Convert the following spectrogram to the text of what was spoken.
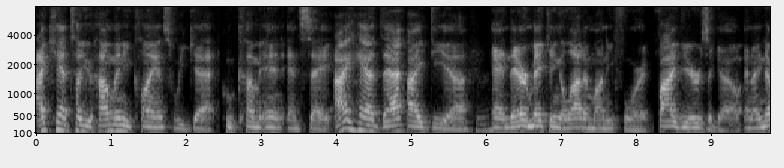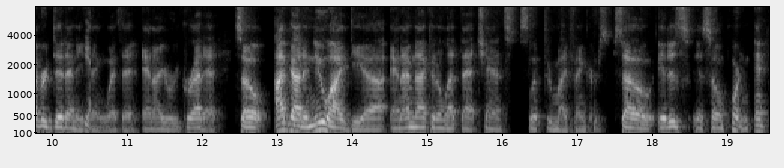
I can't tell you how many clients we get who come in and say, I had that idea mm-hmm. and they're making a lot of money for it five years ago, and I never did anything yeah. with it, and I regret it. So I've got a new idea and I'm not going to let that chance slip through my fingers. So it is is so important. And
